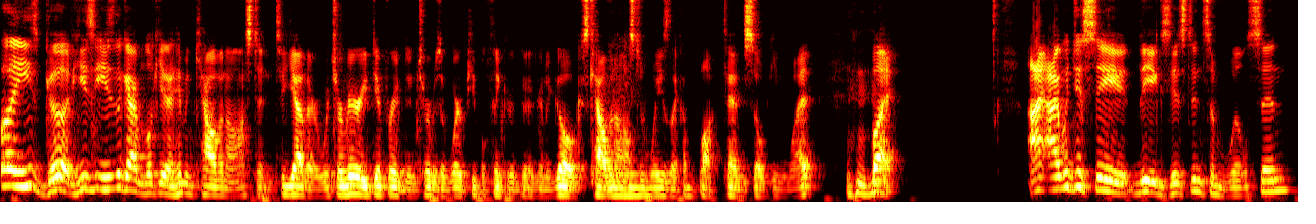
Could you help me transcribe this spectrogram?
Well, he's good. He's he's the guy I'm looking at him and Calvin Austin together, which are very different in terms of where people think they're going to go. Because Calvin mm-hmm. Austin weighs like a buck ten, soaking wet. Mm-hmm. but I, I would just say the existence of Wilson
